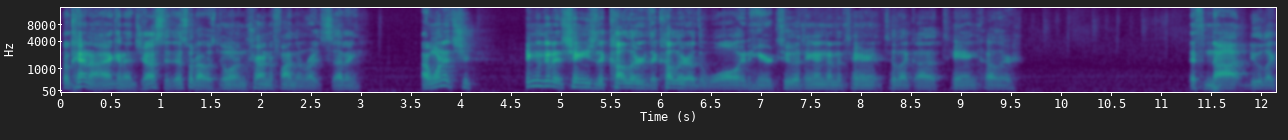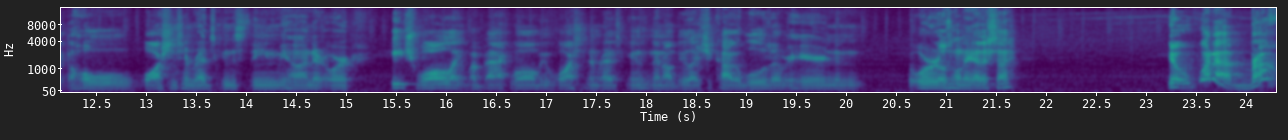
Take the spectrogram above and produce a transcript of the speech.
So can I? I can adjust it. That's what I was doing. I'm trying to find the right setting. I want to. I think I'm gonna change the color, the color of the wall in here too. I think I'm gonna turn it to like a tan color. If not, do like the whole Washington Redskins theme behind it, or each wall, like my back wall, will be Washington Redskins, and then I'll do like Chicago Bulls over here, and then the Orioles on the other side. Yo, what up, bro?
